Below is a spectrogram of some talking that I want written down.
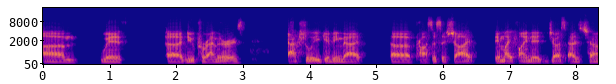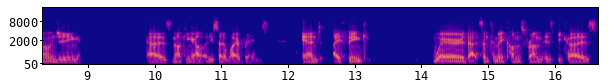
um, with uh, new parameters actually giving that uh, process a shot they might find it just as challenging as knocking out a new set of wireframes. And i think where that sentiment comes from is because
